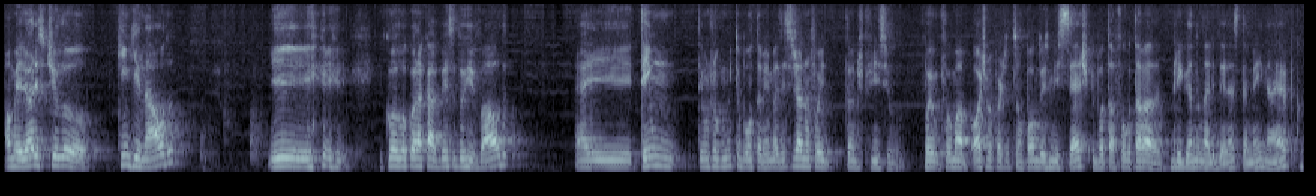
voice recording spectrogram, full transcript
ao melhor estilo King Naldo, e, e colocou na cabeça do Rivaldo. É, e tem um, tem um jogo muito bom também, mas esse já não foi tão difícil. Foi, foi uma ótima partida de São Paulo em 2007, que o Botafogo estava brigando na liderança também na época,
